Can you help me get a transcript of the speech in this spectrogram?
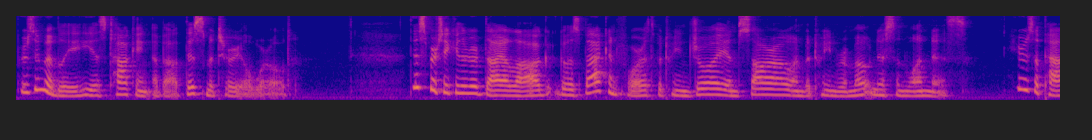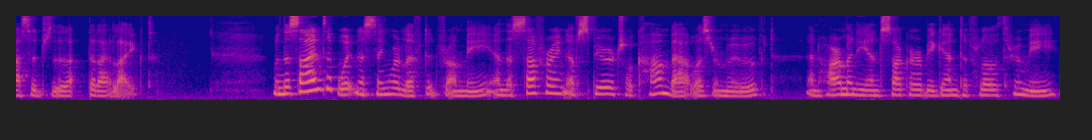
Presumably, he is talking about this material world. This particular dialogue goes back and forth between joy and sorrow and between remoteness and oneness. Here's a passage that, that I liked. When the signs of witnessing were lifted from me, and the suffering of spiritual combat was removed, and harmony and succor began to flow through me,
